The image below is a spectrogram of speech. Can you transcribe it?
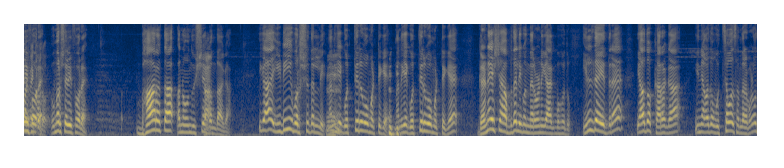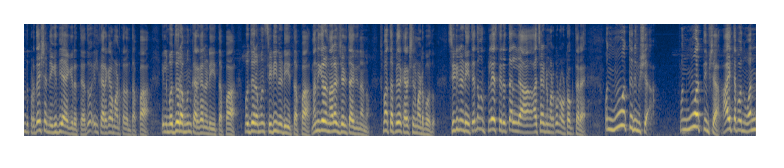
ಶರೀಫ್ ಅವರೇ. ಉಮರ್ ಶರೀಫ್ ಅವರೇ. ಭಾರತ ಅನ್ನೋ ಒಂದು ವಿಷಯ ಬಂದಾಗ ಈಗ ಇಡೀ ವರ್ಷದಲ್ಲಿ ನನಗೆ ಗೊತ್ತಿರುವ ಮಟ್ಟಿಗೆ ನನಗೆ ಗೊತ್ತಿರುವ ಮಟ್ಟಿಗೆ ಗಣೇಶ ಹಬ್ಬದಲ್ಲಿ ಈಗ ಒಂದು ಮೆರವಣಿಗೆ ಆಗಬಹುದು. ಇಲ್ಲದೆ ಇದ್ರೆ ಯಾವುದೋ ಕರಗ ಇನ್ಯಾವುದೋ ಉತ್ಸವದ ಸಂದರ್ಭಗಳು ಒಂದು ಪ್ರದೇಶ ನಿಗದಿಯಾಗಿರುತ್ತೆ ಅದು. ಇಲ್ಲಿ ಕರಗ ಮಾಡ್ತಾರಂತಪ್ಪ. ಇಲ್ಲಿ ಮಧುರಮ್ಮನ ಕರಗ ನಡೆಯುತ್ತಪ್ಪ. ಮಧುರಮ್ಮನ ಸಿಡಿ ನಡೆಯುತ್ತಪ್ಪ. ನನಗಿರೋ ನಾಲೆಡ್ಜ್ ಹೇಳ್ತಾ ಇದ್ದೀನಿ ನಾನು. ಸುಮಾರು ತಪ್ಪಿದ್ರೆ ಕರೆಕ್ಷನ್ ಮಾಡ್ಬೋದು. ಸಿಡಿ ನಡೆಯುತ್ತೆ ಅಂತ ಒಂದು ಪ್ಲೇಸ್ ಇರುತ್ತೆ ಅಲ್ಲಿ ಆಚರಣೆ ಮಾಡ್ಕೊಂಡು ಹೊರಟೋಗ್ತಾರೆ. ಒಂದು ಮೂವತ್ತು ನಿಮಿಷ ಒಂದು ಮೂವತ್ತು ನಿಮಿಷ. ಆಯ್ತಪ್ಪ ಒಂದು ಒನ್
